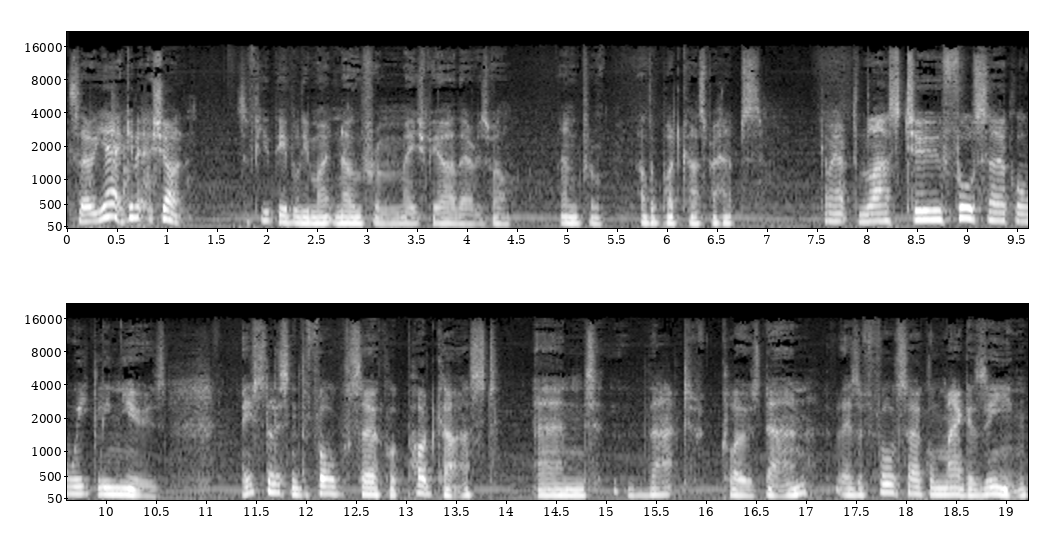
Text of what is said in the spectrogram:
So yeah, give it a shot. There's a few people you might know from HPR there as well, and from other podcasts perhaps. Coming up to the last two Full Circle Weekly News. I used to listen to the Full Circle podcast, and that closed down. There's a Full Circle magazine,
